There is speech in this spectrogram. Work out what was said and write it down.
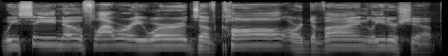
we see no flowery words of call or divine leadership.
